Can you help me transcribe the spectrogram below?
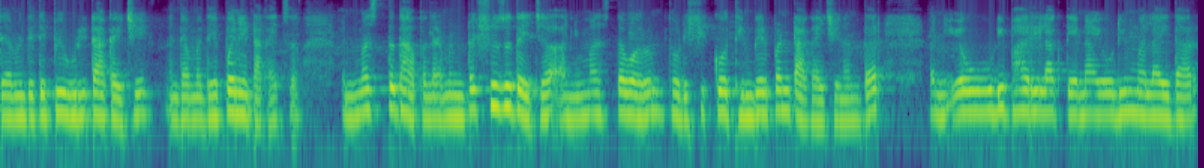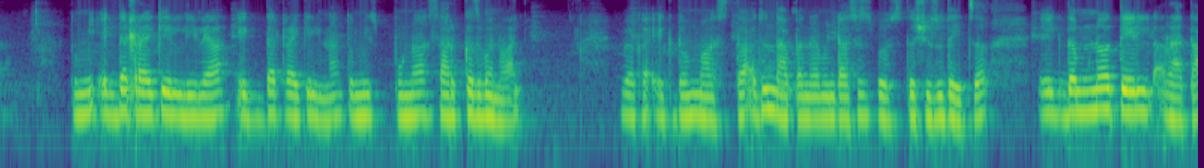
त्यामध्ये ते पिवरी टाकायची आणि त्यामध्ये पनीर टाकायचं. आणि मस्त दहा पंधरा मिनटं शिजू द्यायचं आणि मस्त वरून थोडीशी कोथिंबीर पण टाकायची नंतर. आणि एवढी भारी लागते ना एवढी मलाईदार. तुम्ही एकदा ट्राय केलेल्या एकदा ट्राय केली ना तुम्ही पुन्हा सारखंच बनवाल. बघा एकदम मस्त. अजून दहा पंधरा मिनटं असंच मस्त शिजू द्यायचं. एकदम न तेल राहता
